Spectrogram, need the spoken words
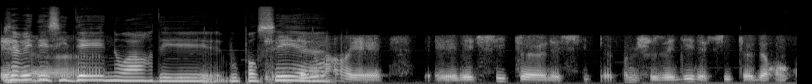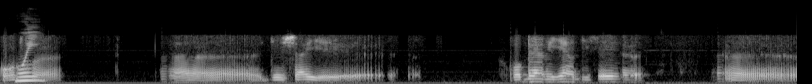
Vous Et, avez des euh, idées noires, des. Vous des pensez. idées euh, noires et, et les sites, les sites, comme je vous ai dit, les sites de rencontres. Oui. euh, déjà, il- Robert hier disait. euh,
